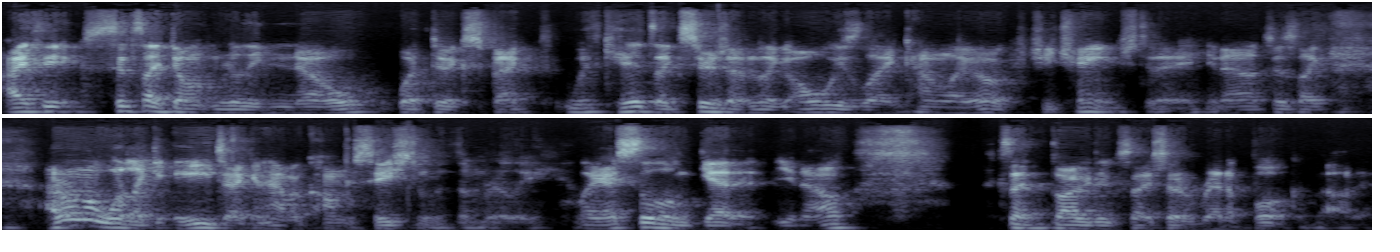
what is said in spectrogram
I think since I don't really know what to expect with kids, like seriously, I'm like always like kind of like, oh, she changed today, you know? It's just like I don't know what like age I can have a conversation with them really. Like I still don't get it, you know? Because I probably because I should have read a book about it.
